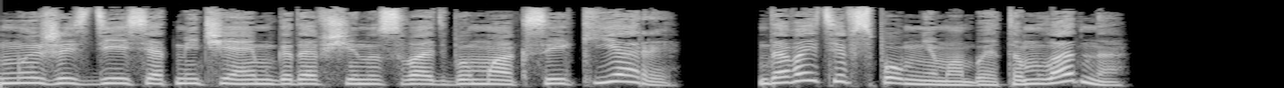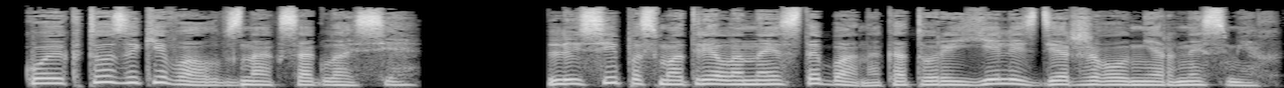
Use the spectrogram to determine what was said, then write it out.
мы же здесь отмечаем годовщину свадьбы Макса и Кьяры. Давайте вспомним об этом, ладно?» Кое-кто закивал в знак согласия. Люси посмотрела на Эстебана, который еле сдерживал нервный смех,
